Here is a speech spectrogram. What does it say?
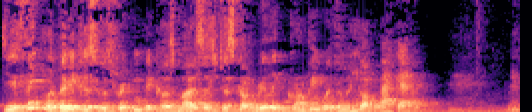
Do you think Leviticus was written because Moses just got really grumpy with them and got back at them?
